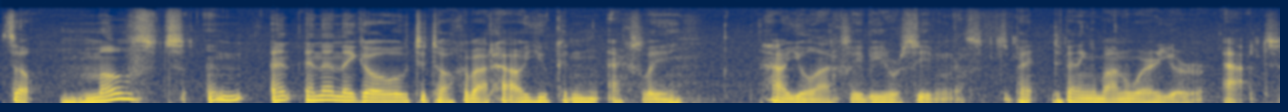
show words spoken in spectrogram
So, most, and, and, and, then they go to talk about how you can actually, how you'll actually be receiving this, dep- depending upon where you're at.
